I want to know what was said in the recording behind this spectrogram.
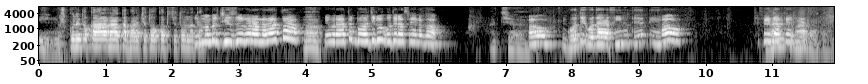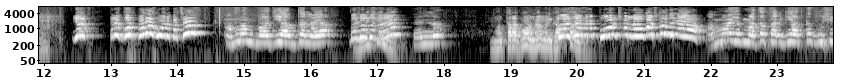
ये मुश्किल तो कार रहा था बार चतो कत चतो न ये मंबर चीज़ वगैरह ना रहता। हाँ। ये रहता बाजरो गुदरा से नगा अच्छा। आओ। गोदी गोदा रसीन कहते हैं आओ। हाँ, के आता। या तेरा गोद पता कौन है बच्चा? अम्मा बाजी आपदा नया। बाजो तो नया? एन्ना। मन तरा कौन ना मन बाजो गप्पा मैंने पोर्च में लोग असतो नया। अम्मा ये माता सरगियात का गुशी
